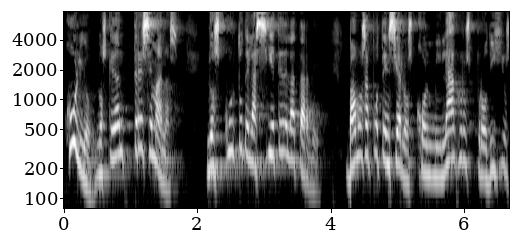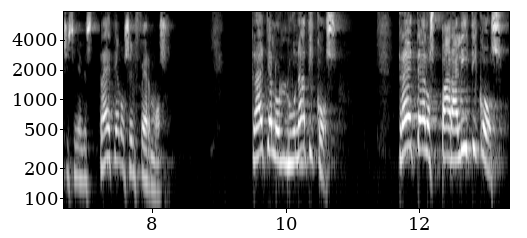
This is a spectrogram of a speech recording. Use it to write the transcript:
Julio, nos quedan tres semanas. Los cultos de las siete de la tarde. Vamos a potenciarlos con milagros, prodigios y señales. Tráete a los enfermos. Tráete a los lunáticos. Tráete a los paralíticos.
